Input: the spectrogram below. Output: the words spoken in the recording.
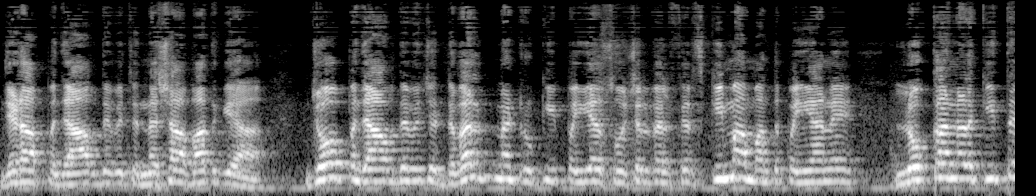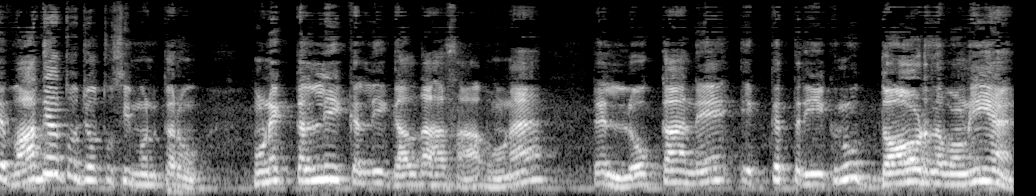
ਜਿਹੜਾ ਪੰਜਾਬ ਦੇ ਵਿੱਚ ਨਸ਼ਾ ਵੱਧ ਗਿਆ, ਜੋ ਪੰਜਾਬ ਦੇ ਵਿੱਚ ਡਿਵੈਲਪਮੈਂਟ ਰੁਕੀ ਪਈ ਹੈ ਸੋਸ਼ਲ ਵੈਲਫੇਅਰ ਸਕੀਮਾਂ ਬੰਦ ਪਈਆਂ ਨੇ, ਲੋਕਾਂ ਨਾਲ ਕੀਤੇ ਵਾਅਦਿਆਂ ਤੋਂ ਜੋ ਤੁਸੀਂ ਮੁਨਕਰੋ ਹੁਣ ਇਕੱਲੀ ਇਕੱਲੀ ਗੱਲ ਦਾ ਹਿਸਾਬ ਹੋਣਾ ਹੈ ਤੇ ਲੋਕਾਂ ਨੇ ਇੱਕ ਤਰੀਕ ਨੂੰ ਦੌੜ ਲਵਾਉਣੀ ਹੈ।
